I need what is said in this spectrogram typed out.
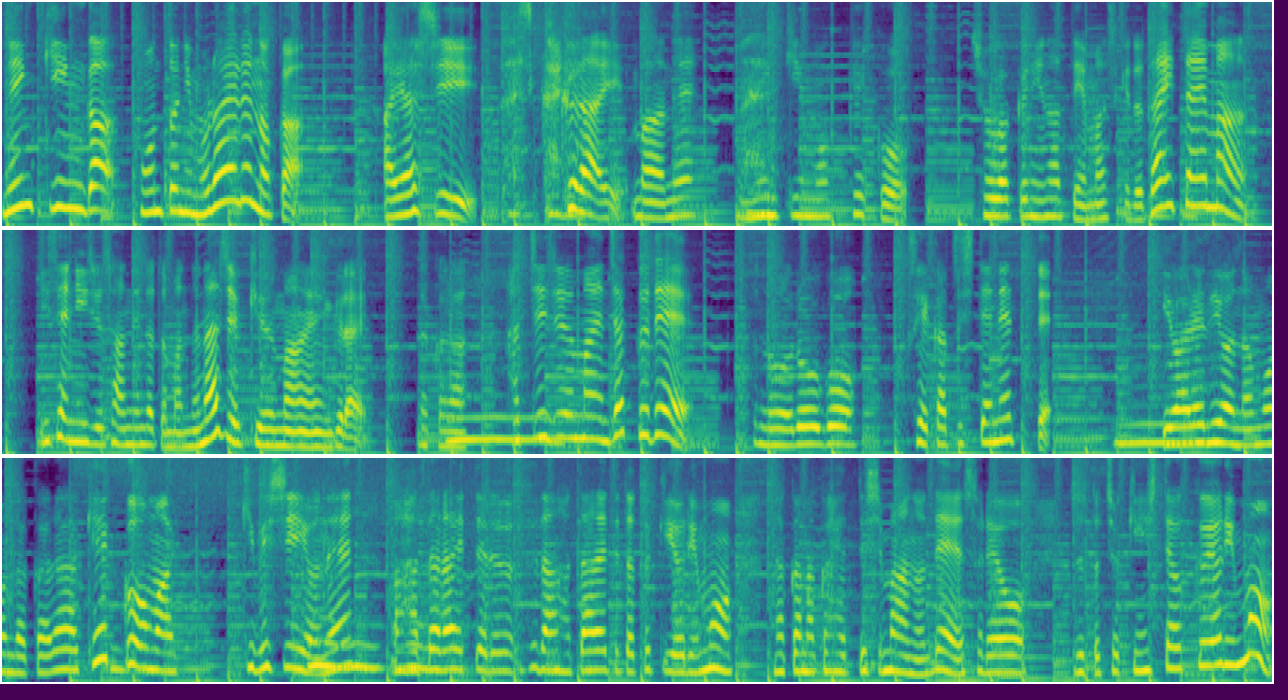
年金が本当にもらえるのか怪しい確くらいまあね年金も結構少額になっていますけど大体まあ2023年だとまあ79万円ぐらい。だから80万円弱でその老後生活してねって言われるようなもんだから結構まあ厳しいよね、まあ、働いてる普段働いてた時よりもなかなか減ってしまうのでそれをずっと貯金しておくよりも、ま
